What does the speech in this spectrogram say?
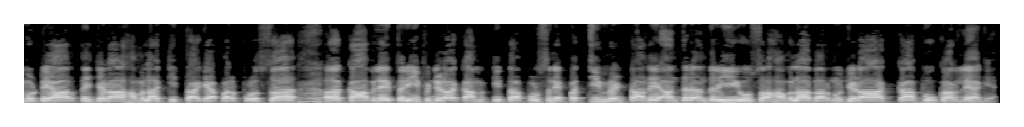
ਮੁਟਿਆਰ ਤੇ ਜਿਹੜਾ ਹਮਲਾ ਕੀਤਾ ਗਿਆ, ਪਰ ਪੁਲਿਸ ਕਾਬਲੇ ਤਾਰੀਫ ਜਿਹੜਾ ਕੰਮ ਕੀਤਾ, ਪੁਲਿਸ ਨੇ 25 ਮਿੰਟਾਂ ਦੇ ਅੰਦਰ ਅੰਦਰ ਹੀ ਉਸ ਹਮਲਾਵਰ ਨੂੰ ਜਿਹੜਾ ਕਾਬੂ ਕਰ ਲਿਆ ਗਿਆ।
